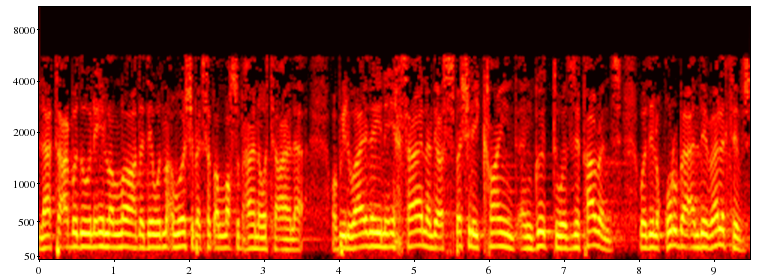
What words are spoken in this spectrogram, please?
لا تعبدون إلا الله that they would not worship except Allah subhanahu wa ta'ala وبالوالدين إحسان and they are especially kind and good towards their parents وذي القربى and their relatives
